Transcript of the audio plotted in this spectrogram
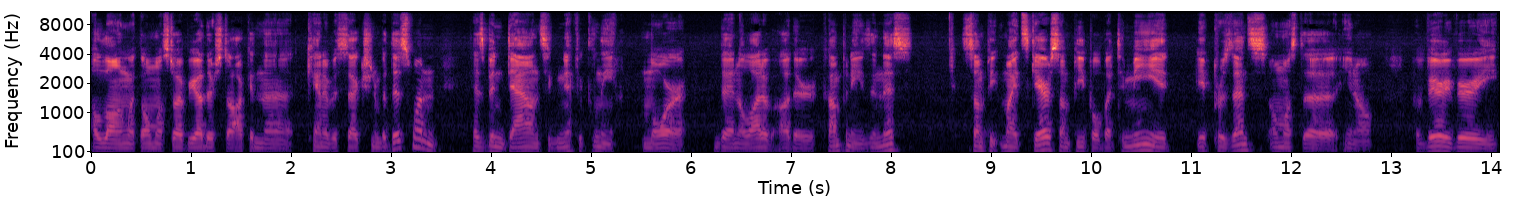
along with almost every other stock in the cannabis section, but this one has been down significantly more than a lot of other companies. And this some might scare some people, but to me, it it presents almost a you know a very very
